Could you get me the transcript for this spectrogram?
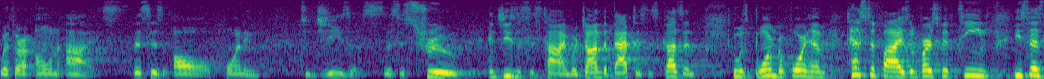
with our own eyes. This is all pointing to Jesus. This is true in Jesus' time, where John the Baptist, his cousin, who was born before him, testifies in verse 15. He says,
